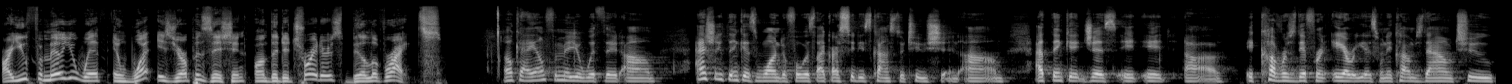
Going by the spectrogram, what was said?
Are you familiar with and what is your position on the Detroiters Bill of Rights? Okay, I'm familiar with it. Um, actually think it's wonderful. It's like our city's constitution. Um, I think it just it it uh, it covers different areas when it comes down to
